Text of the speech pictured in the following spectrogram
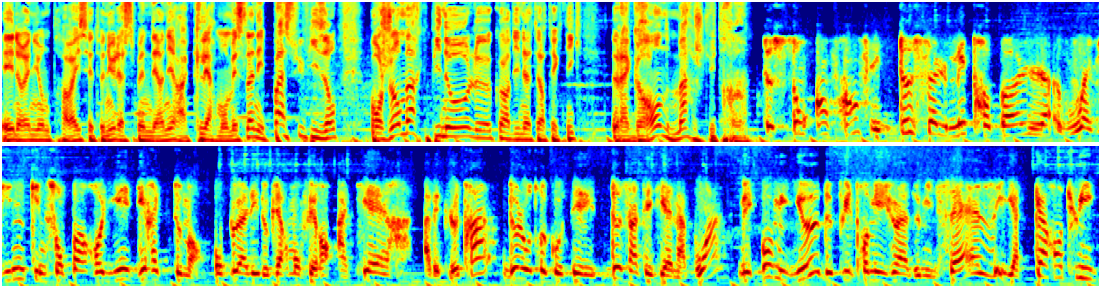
et une réunion de travail s'est tenue la semaine dernière à Clermont. Mais cela n'est pas suffisant pour Jean-Marc Pinault, le coordinateur technique de la grande marche du train en France les deux seules métropoles voisines qui ne sont pas reliées directement. On peut aller de Clermont-Ferrand à Thiers avec le train, de l'autre côté de Saint-Étienne à Boin, mais au milieu, depuis le 1er juin 2016, il y a 48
